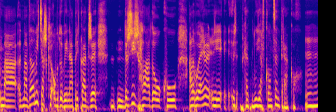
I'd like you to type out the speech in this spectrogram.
má, má veľmi ťažké obdobie, napríklad, že držíš hladovku, alebo ja neviem, že, napríklad ľudia v koncentrákoch. Mm-hmm.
